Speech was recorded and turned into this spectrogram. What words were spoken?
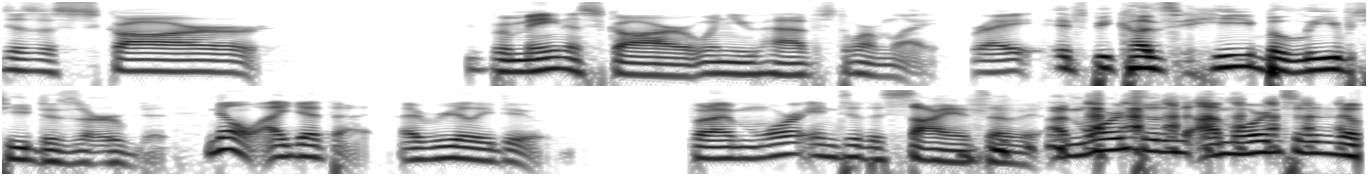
does a scar remain a scar when you have Stormlight, right? it's because he believed he deserved it. No, I get that. I really do. But I'm more into the science of it. I'm more into the. I'm more into the,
